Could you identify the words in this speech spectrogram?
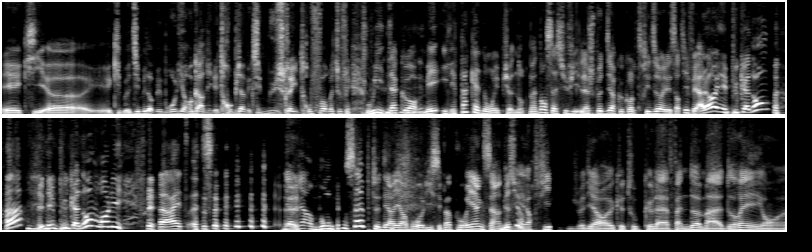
et qui euh, et qui me dit mais non mais Broly, regarde, il est trop bien avec ses muscles, il est trop fort et tout. Je fais, oui, d'accord, mais il est pas canon Epion. Donc maintenant, ça suffit. Là, je peux te dire que quand le teaser il est sorti, il fait alors il est plus canon, hein? Il est plus canon Broly. Je fais, Arrête. Il y avait un bon concept derrière Broly. C'est pas pour rien que c'est un des meilleurs films. Je veux dire que tout que la fandom a adoré. Et, on-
